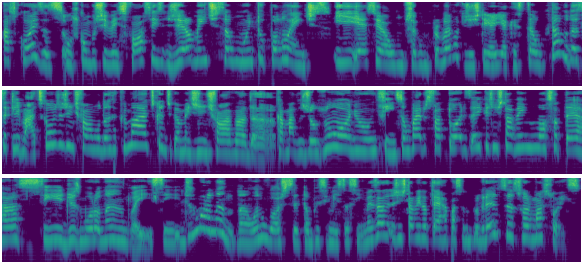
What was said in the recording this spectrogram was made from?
as coisas, os combustíveis fósseis geralmente são muito poluentes. E esse é um segundo problema, que a gente tem aí a questão da mudança climática. Hoje a gente fala mudança climática, antigamente a gente falava da camada de ozônio, enfim, são vários fatores aí que a gente tá vendo nossa Terra se desmoronando aí, se desmoronando. Não, eu não gosto de ser tão pessimista assim, mas a gente está vendo a Terra passando por grandes transformações.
